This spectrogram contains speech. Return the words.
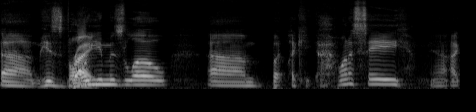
Um, his Right. volume is low, um, but like I want to say, yeah, I,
